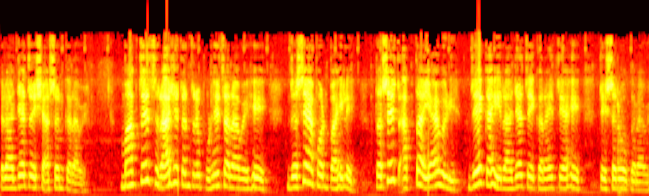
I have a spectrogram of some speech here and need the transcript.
राज्याचे शासन करावे. मागचेच राजतंत्र पुढे चालावे हे जसे आपण पाहिले तसेच आत्ता यावेळी जे काही राजाचे करायचे आहे ते सर्व करावे.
